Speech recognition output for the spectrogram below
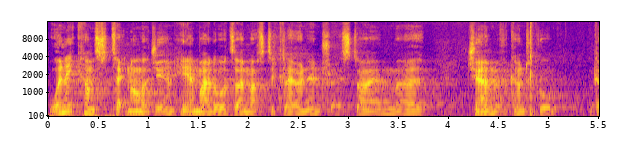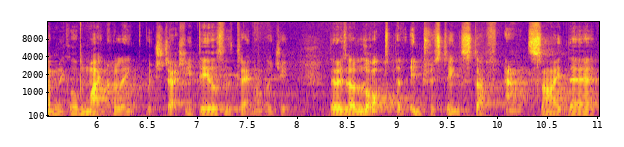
when it comes to technology, and here, my lords, I must declare an interest. I am uh, chairman of a country called company called Microlink, which actually deals with technology. There is a lot of interesting stuff outside there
